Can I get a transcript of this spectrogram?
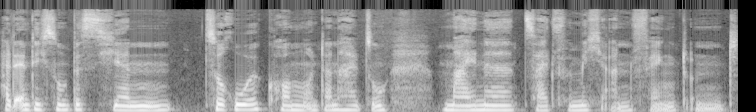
halt endlich so ein bisschen zur Ruhe komme und dann halt so meine Zeit für mich anfängt. Und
